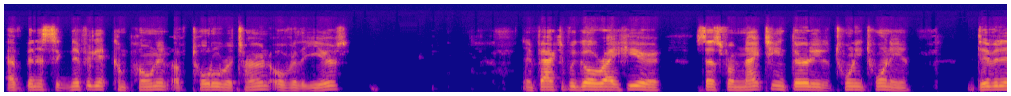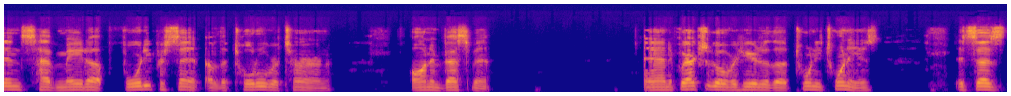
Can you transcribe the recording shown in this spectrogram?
have been a significant component of total return over the years. In fact, if we go right here, says from 1930 to 2020, dividends have made up 40% of the total return on investment and if we actually go over here to the 2020s, it says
